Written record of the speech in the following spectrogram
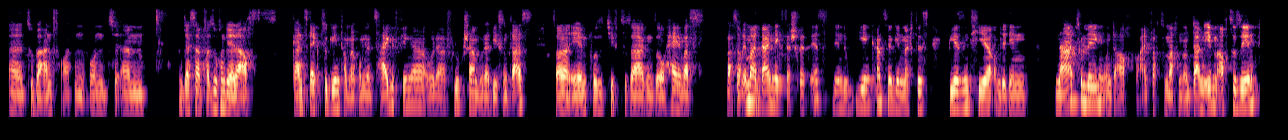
äh, zu beantworten. Und, ähm, und deshalb versuchen wir da auch ganz wegzugehen vom erhobenen Zeigefinger oder Flugscham oder dies und das, sondern eben positiv zu sagen, so, hey, was, was auch immer dein nächster Schritt ist, den du gehen kannst, den du gehen möchtest, wir sind hier, um dir den nahezulegen und auch einfach zu machen und dann eben auch zu sehen,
